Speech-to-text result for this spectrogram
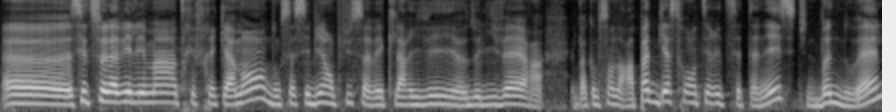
c'est de se laver les mains très fréquemment. Donc, ça, c'est bien en plus avec l'arrivée de l'hiver. Ben, comme ça, on n'aura pas de gastro-entérite cette année. C'est une bonne nouvelle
